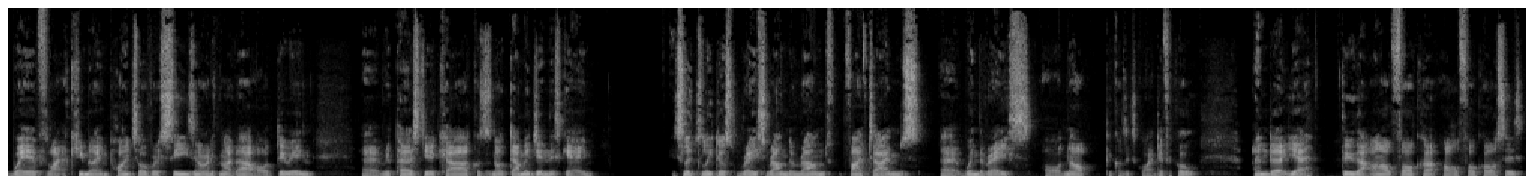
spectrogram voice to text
way of like accumulating points over a season or anything like that, or doing uh, repairs to your car because there's no damage in this game. It's literally just race round and round five times, uh, win the race or not because it's quite difficult. And uh, yeah, do that on all four all four courses.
